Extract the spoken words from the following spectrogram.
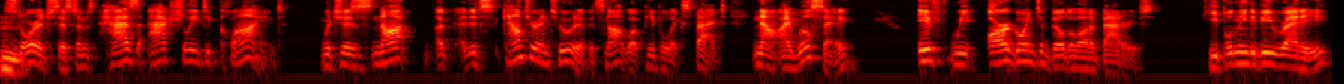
mm. storage systems, has actually declined which is not a, it's counterintuitive. It's not what people expect. Now i will say if we are going to build a lot of batteries people need to be ready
